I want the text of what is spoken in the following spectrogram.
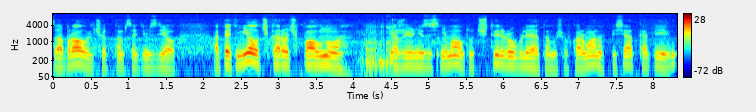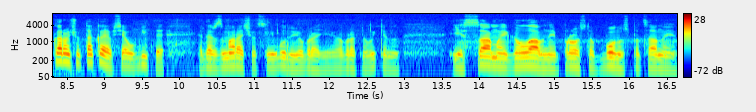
забрал или что-то там с этим сделал. Опять мелочь, короче, полно. Я же ее не заснимал. Тут 4 рубля, там еще в карманах 50 копеек. Ну, короче, вот такая вся убитая. Я даже заморачиваться не буду ее брать. Я ее обратно выкину. И самый главный просто бонус, пацаны.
